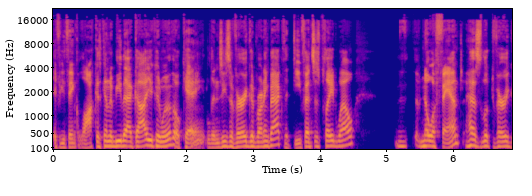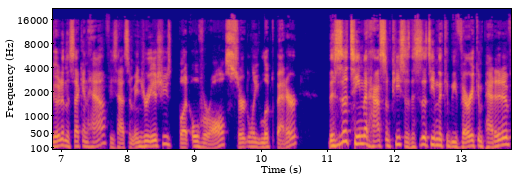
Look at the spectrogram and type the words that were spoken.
If you think Lock is going to be that guy you can win with, okay. Lindsay's a very good running back. The defense has played well. Noah Fant has looked very good in the second half. He's had some injury issues, but overall, certainly looked better. This is a team that has some pieces. This is a team that can be very competitive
